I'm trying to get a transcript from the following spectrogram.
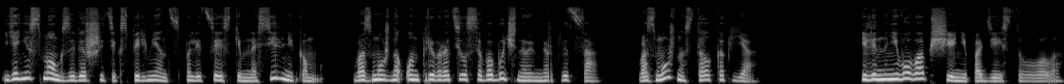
Я не смог завершить эксперимент с полицейским насильником, возможно, он превратился в обычного мертвеца, возможно, стал как я. Или на него вообще не подействовало.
